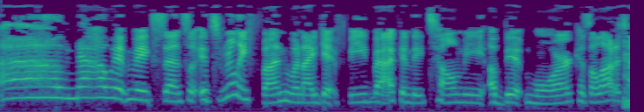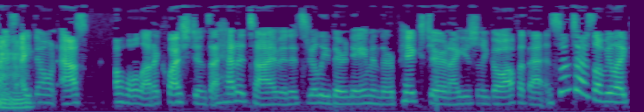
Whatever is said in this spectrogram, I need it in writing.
Oh, now it makes sense. So it's really fun when I get feedback and they tell me a bit more. Cause a lot of times Mhm. I don't ask a whole lot of questions ahead of time and it's really their name and their picture and I usually go off of that. And sometimes I'll be like,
